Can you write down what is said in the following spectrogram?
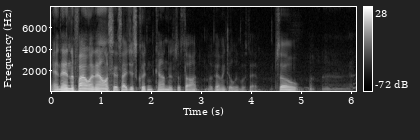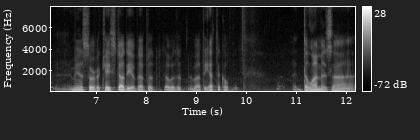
And then the final analysis, I just couldn't countenance the thought of having to live with that. So, I mean, it's sort of a case study about the, about the ethical dilemmas. Uh,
